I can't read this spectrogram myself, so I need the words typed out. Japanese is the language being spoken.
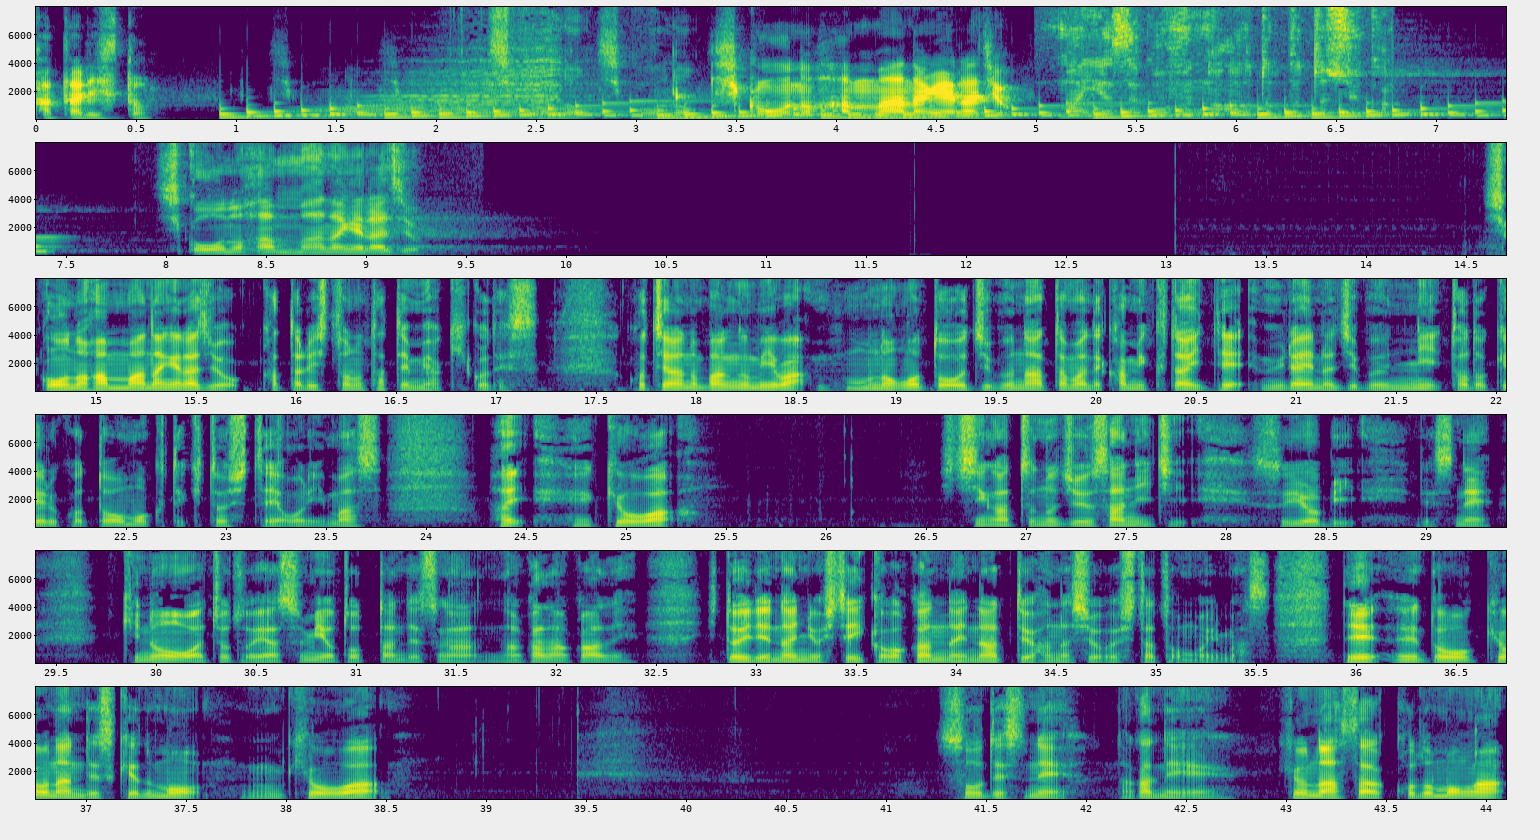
カタリスト。思考の思考の思考のハンマー投げラジオ。毎朝5分のアウトプット週間思考のハンマー投げラジオ。思考のハンマー投げラジオカタリストの立見明子です。こちらの番組は物事を自分の頭で噛み砕いて未来の自分に届けることを目的としております。はい、えー今日は7月の13日水曜日ですね昨日はちょっと休みを取ったんですがなかなかね一人で何をしていいか分かんないなっていう話をしたと思います。で、えー、と今日なんですけども、うん今日はそうですねなんかね今日の朝子供が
